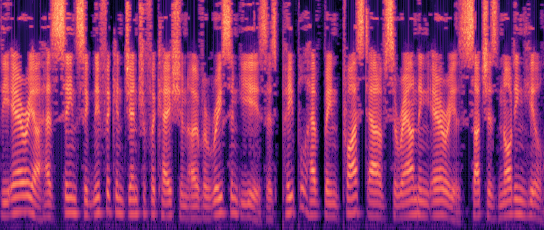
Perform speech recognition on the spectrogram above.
The area has seen significant gentrification over recent years as people have been priced out of surrounding areas such as Notting Hill.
